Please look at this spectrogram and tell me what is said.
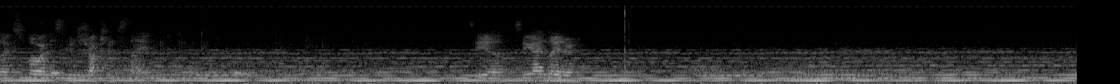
We'll explore this construction site. See ya. See you guys later.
